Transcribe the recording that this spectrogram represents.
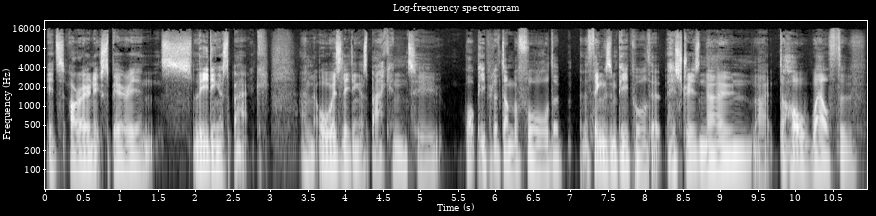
it's our own experience leading us back, and always leading us back into what people have done before, the the things and people that history has known, like the whole wealth of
